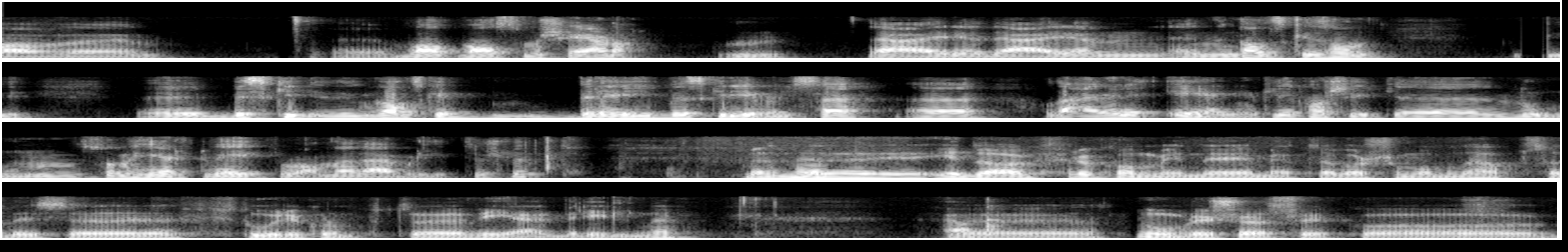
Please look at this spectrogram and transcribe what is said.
av uh, hva, hva, som skjer. da. Mm. Det, er, det er, en, en ganske sånn uh, beskri, ganske bred beskrivelse. Uh, og det er vel egentlig kanskje ikke noen som helt vet hvordan det blir til slutt. Men i dag for å komme inn i Metaverse så må man ha på seg disse store, klumpete VR-brillene. Ja. Uh, noen blir sjøsyke, og,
